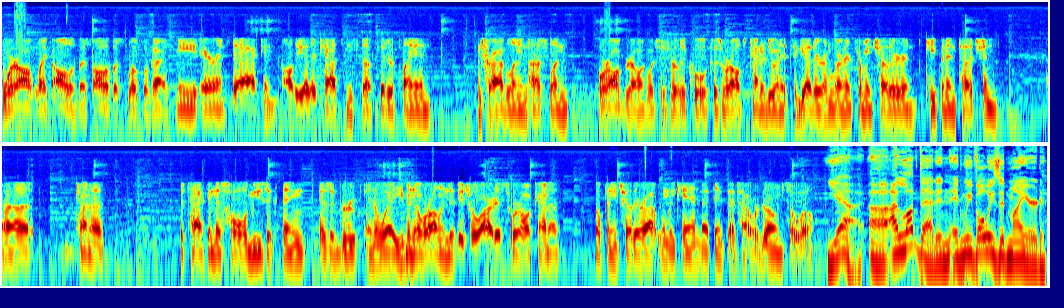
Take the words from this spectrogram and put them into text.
we're all like all of us, all of us local guys, me, Aaron, Zach, and all the other cats and stuff that are playing and traveling and hustling. We're all growing, which is really cool because we're all kind of doing it together and learning from each other and keeping in touch and uh, kind of attacking this whole music thing as a group in a way. Even though we're all individual artists, we're all kind of helping each other out when we can. I think that's how we're growing so well. Yeah, uh, I love that, and and we've always admired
